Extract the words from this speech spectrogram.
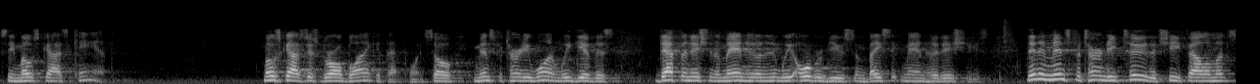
See, most guys can't. Most guys just draw a blank at that point. So, Men's Fraternity 1, we give this definition of manhood, and then we overview some basic manhood issues. Then in men's fraternity, two, the chief elements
